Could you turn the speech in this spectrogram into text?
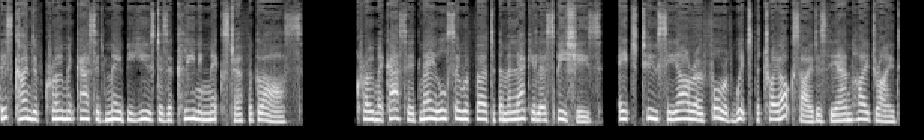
This kind of chromic acid may be used as a cleaning mixture for glass. Chromic acid may also refer to the molecular species, H2CrO4 of which the trioxide is the anhydride.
